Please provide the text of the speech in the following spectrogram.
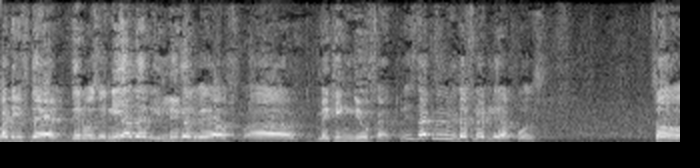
But if there, there was any other illegal way of uh, making new factories, that we will definitely oppose. So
